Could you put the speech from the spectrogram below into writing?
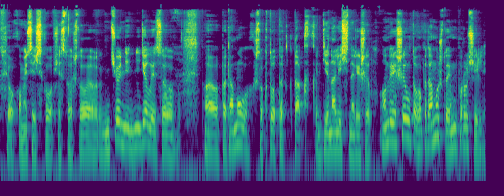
все коммунистическое общество, что ничего не, не делается э, потому, что кто-то так единолично решил. Он решил только потому, что ему поручили.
